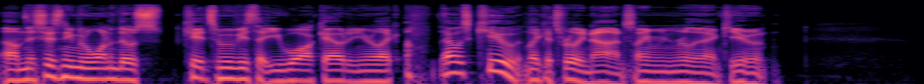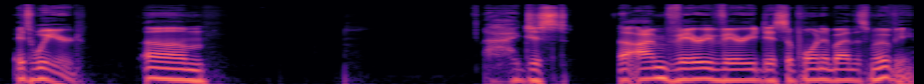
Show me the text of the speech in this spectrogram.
Um, this isn't even one of those kids movies that you walk out and you're like, oh, "That was cute." Like it's really not. It's not even really that cute. It's weird. Um, I just I'm very, very disappointed by this movie.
